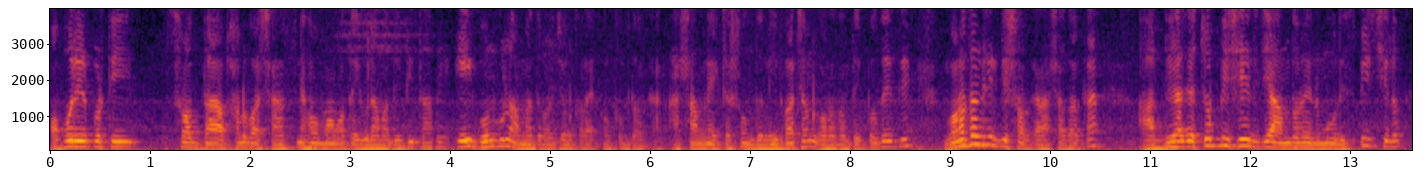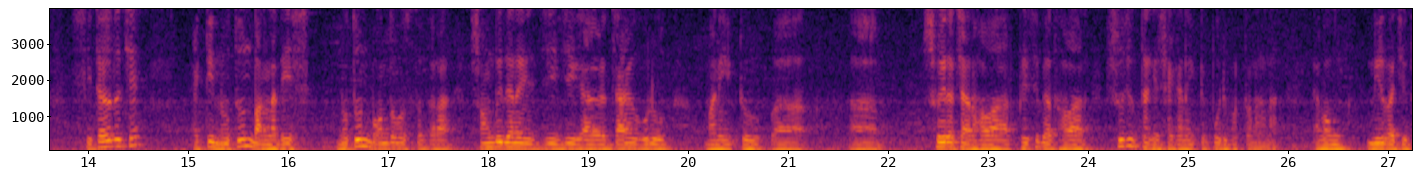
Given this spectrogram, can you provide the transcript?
অপরের প্রতি শ্রদ্ধা, ভালোবাসা, স্নেহ, মমতা, এগুলো আমাদের দিতে হবে। এই গুণগুলো আমাদের অর্জন করা এখন খুব দরকার। আর সামনে একটা সুন্দর নির্বাচন, গণতান্ত্রিক পদ্ধতিতে, গণতান্ত্রিক একটি সরকার আসা দরকার। আর দুই হাজার চব্বিশের যে আন্দোলনের মূল স্পিড ছিল, সেটা যে একটি নতুন বাংলাদেশ, নতুন বন্দোবস্ত করা, সংবিধানের যে যে জায়গাগুলো মানে একটু স্বৈরাচার হওয়ার, ফেসিবাদ হওয়ার সুযোগ থাকে, সেখানে একটু পরিবর্তন আনা এবং নির্বাচিত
